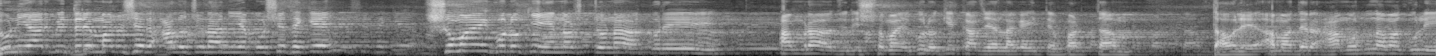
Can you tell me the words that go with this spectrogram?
দুনিয়ার ভিতরে মানুষের আলোচনা নিয়ে বসে থেকে সময়গুলোকে নষ্ট না করে আমরা যদি সময়গুলোকে কাজে লাগাইতে পারতাম তাহলে আমাদের আমল নামাগুলি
